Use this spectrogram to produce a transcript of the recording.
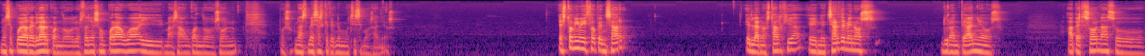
no se puede arreglar cuando los daños son por agua y más aún cuando son pues, unas mesas que tienen muchísimos años. Esto a mí me hizo pensar en la nostalgia, en echar de menos durante años a personas o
